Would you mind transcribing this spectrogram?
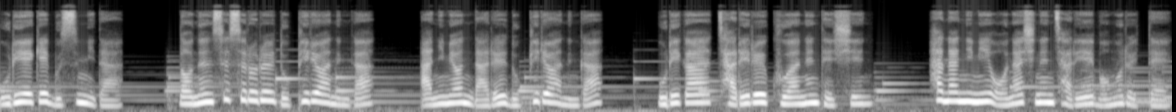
우리에게 묻습니다. 너는 스스로를 높이려 하는가? 아니면 나를 높이려 하는가? 우리가 자리를 구하는 대신 하나님이 원하시는 자리에 머무를 때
